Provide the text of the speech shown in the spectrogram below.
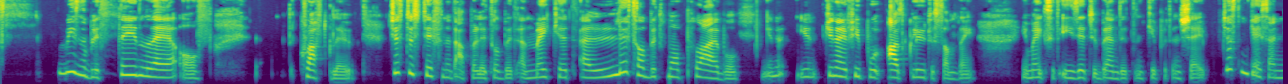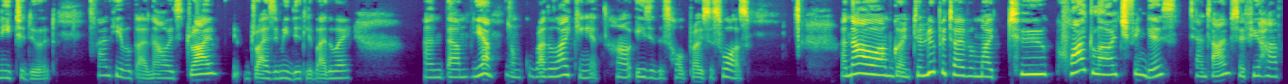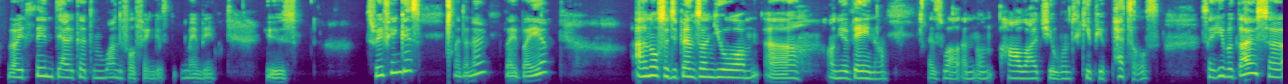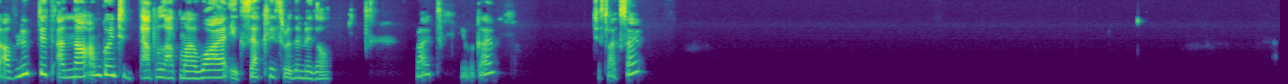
reasonably thin layer of craft glue just to stiffen it up a little bit and make it a little bit more pliable. You know you, you know if you put add glue to something it makes it easier to bend it and keep it in shape just in case I need to do it. And here we go. Now it's dry. It dries immediately by the way. And um, yeah I'm rather liking it how easy this whole process was. And now I'm going to loop it over my two quite large fingers 10 times. So if you have very thin, delicate, and wonderful fingers, maybe use three fingers. I don't know, play it by ear. And also depends on your uh, on your veiner as well and on how large you want to keep your petals. So here we go. So I've looped it and now I'm going to double up my wire exactly through the middle. Right, here we go. Just like so.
